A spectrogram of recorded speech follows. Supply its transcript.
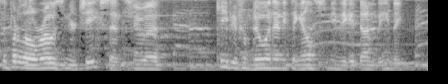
to put a little rose in your cheeks and to uh, keep you from doing anything else you need to get done in the evening.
